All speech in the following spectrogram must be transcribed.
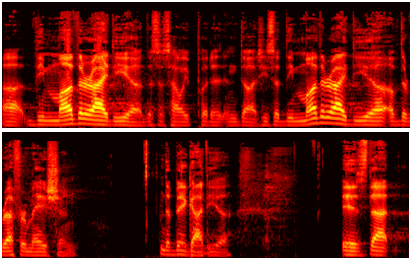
uh, the mother idea, this is how he put it in Dutch, he said, the mother idea of the Reformation, the big idea, is that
